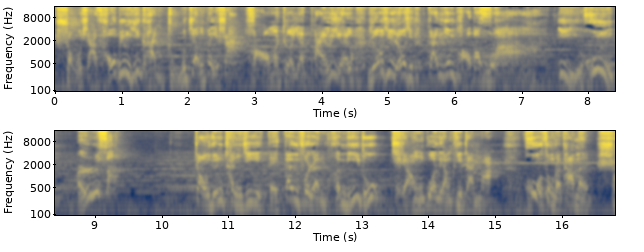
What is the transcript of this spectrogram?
手下曹兵一看主将被杀，好嘛，这也太厉害了，惹不起，惹不起，赶紧跑吧！呼啦，一哄而散。赵云趁机给甘夫人和糜竺抢过两匹战马，护送着他们杀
